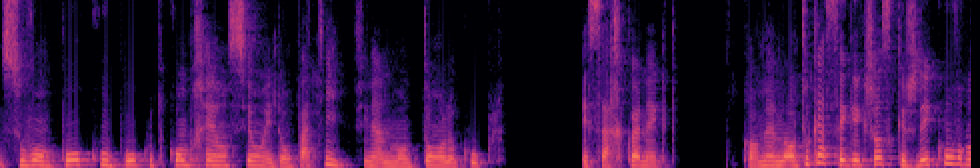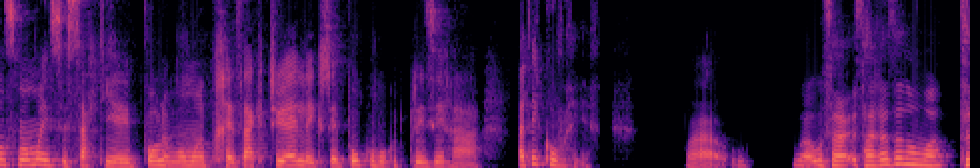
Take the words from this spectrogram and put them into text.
souvent beaucoup, beaucoup de compréhension et d'empathie finalement dans le couple. Et ça reconnecte quand même. En tout cas, c'est quelque chose que je découvre en ce moment et c'est ça qui est pour le moment très actuel et que j'ai beaucoup, beaucoup de plaisir à, à découvrir. Waouh ça, ça, résonne en moi. Oh,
